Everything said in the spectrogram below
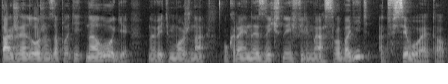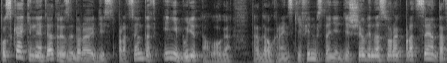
Также я должен заплатить налоги, но ведь можно украиноязычные фильмы освободить от всего этого. Пускай кинотеатры забирают 10% и не будет налога. Тогда украинский фильм станет дешевле на 40%.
